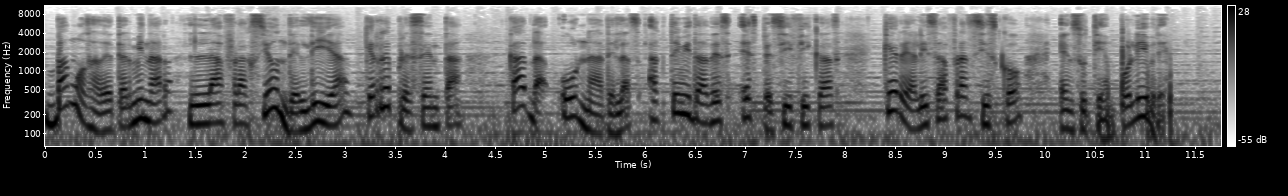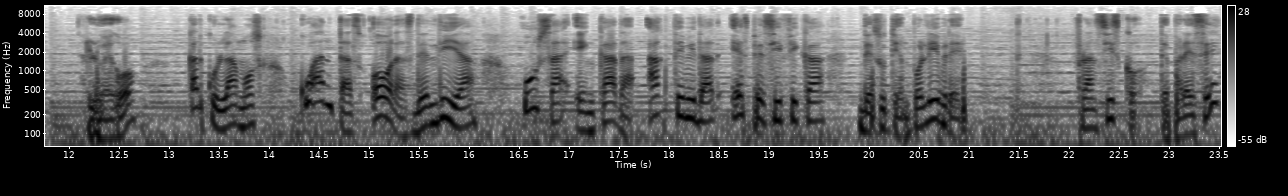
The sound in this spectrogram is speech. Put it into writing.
vamos a determinar la fracción del día que representa cada una de las actividades específicas que realiza Francisco en su tiempo libre. Luego, calculamos cuántas horas del día usa en cada actividad específica de su tiempo libre. Francisco, ¿te parece?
